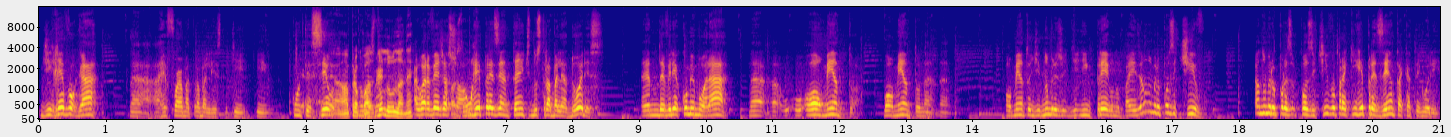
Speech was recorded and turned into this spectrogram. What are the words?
de revogar né, a reforma trabalhista que, que aconteceu. É uma proposta do Lula, né? Agora veja só, um representante dos trabalhadores é, não deveria comemorar né, o, o, aumento, o aumento, na, na, aumento de números de, de, emprego no país. É um número positivo. É um número positivo para quem representa a categoria.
